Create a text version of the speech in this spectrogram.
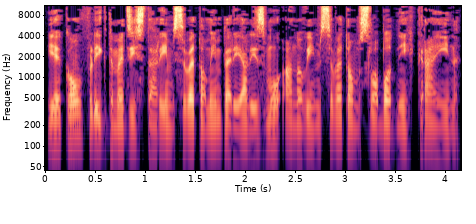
je konflikt medzi starým svetom imperializmu a novým svetom slobodných krajín.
